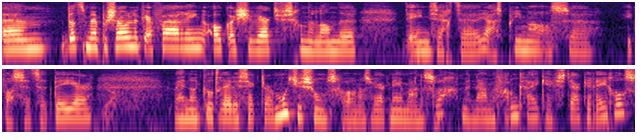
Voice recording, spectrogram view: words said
Um, dat is mijn persoonlijke ervaring. Ook als je werkt in verschillende landen. De ene zegt, ja, is prima als... ik was ZZP'er. Ja. Bij een culturele sector moet je soms gewoon als werknemer aan de slag. Met name Frankrijk heeft sterke regels.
